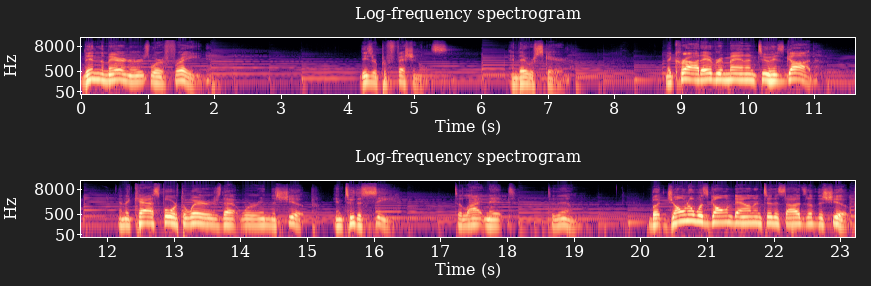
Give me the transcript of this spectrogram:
Then the mariners were afraid. These are professionals, and they were scared. They cried every man unto his God. And they cast forth the wares that were in the ship into the sea to lighten it to them. But Jonah was gone down into the sides of the ship,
